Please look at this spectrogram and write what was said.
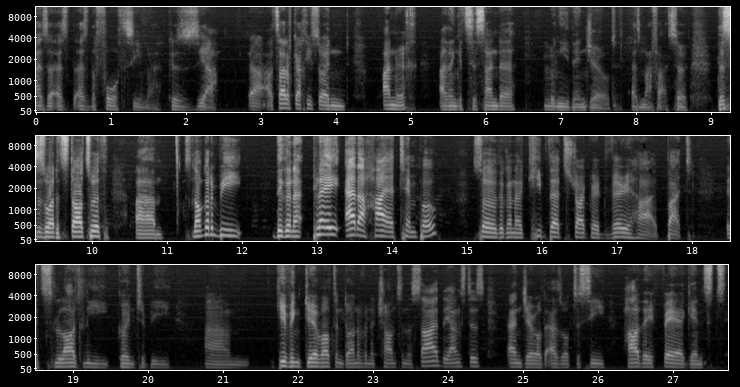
as a, as as the fourth seamer. Because yeah, uh, outside of Kagiso and Anrich, I think it's Sisanda, Lungi, then Gerald as my five. So this is what it starts with. Um, it's not going to be. They're going to play at a higher tempo, so they're going to keep that strike rate very high. But it's largely going to be um, giving Dewald and Donovan a chance on the side, the youngsters, and Gerald as well to see how they fare against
